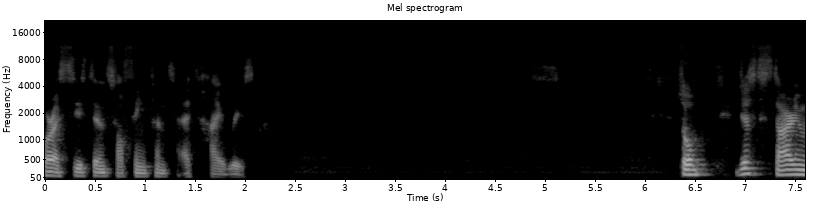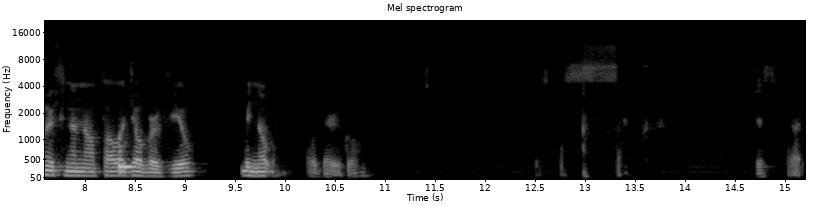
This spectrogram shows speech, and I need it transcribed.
for assistance of infants at high risk. So just starting with an neonatology overview, we know, oh, there you go. Just a sec, just for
